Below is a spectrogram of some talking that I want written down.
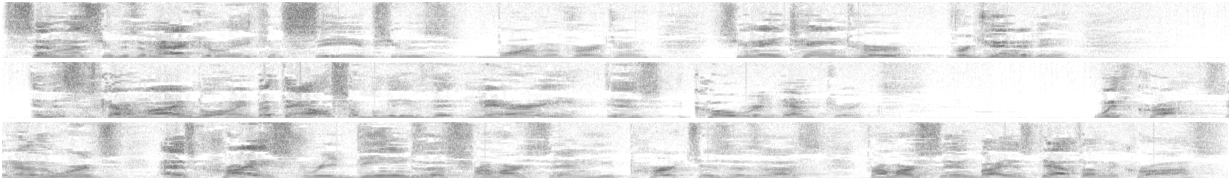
sinless. She was immaculately conceived. She was born of a virgin. She maintained her virginity. And this is kind of mind blowing, but they also believe that Mary is co redemptrix with Christ. In other words, as Christ redeems us from our sin, he purchases us from our sin by his death on the cross.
